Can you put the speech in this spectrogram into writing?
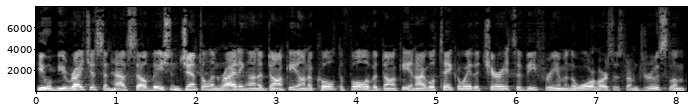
he will be righteous and have salvation, gentle and riding on a donkey, on a colt, the foal of a donkey, and I will take away the chariots of Ephraim and the war horses from Jerusalem,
